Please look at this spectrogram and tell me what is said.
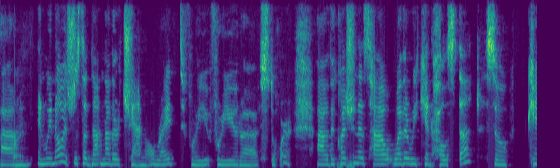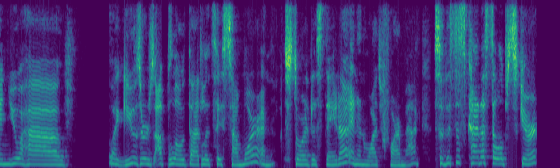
um, right. and we know it's just another channel, right, for you for you to store. Uh, the mm-hmm. question is how whether we can host that. So can you have like users upload that, let's say somewhere and store this data and in what format. So this is kind of still obscure.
